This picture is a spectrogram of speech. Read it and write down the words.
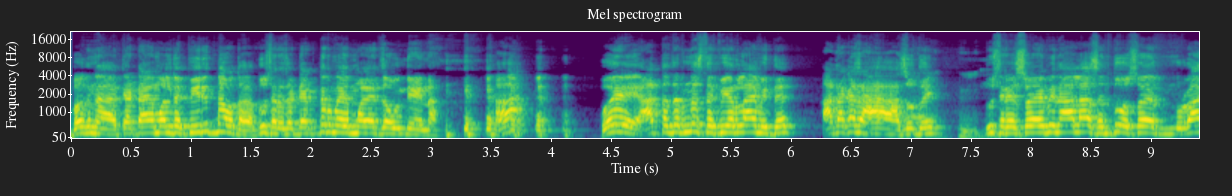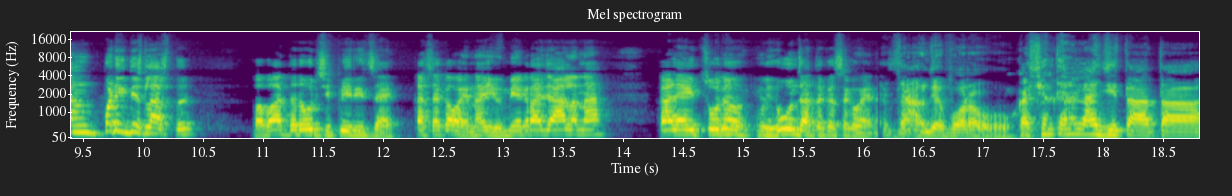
बघ ना त्या टायमाला त्या पेरीत नव्हता. दुसऱ्याचा ट्रॅक्टर मळ्यात जाऊन द्यायना. हा? होय आता जर नसतं पेरला आम्ही तर. आता कसा हा हसतोय दुसऱ्या सोयाबीन आला असं तो सोया रान पडीक दिसला असतं. बाबा दरवर्षी पेरीत जाय. कसा का व्हाय ना ह्यो मेघ राजा आला ना काळ्या आई चोन होऊन जातं कसं का व्हाय ना जाऊ दे पोरा कशाला त्याला लाज येतं आता?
